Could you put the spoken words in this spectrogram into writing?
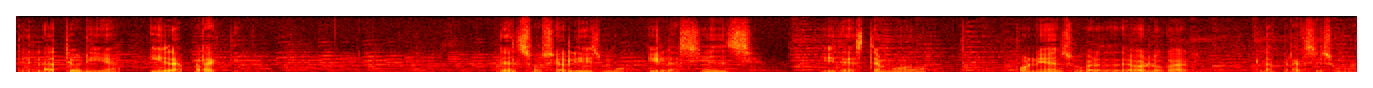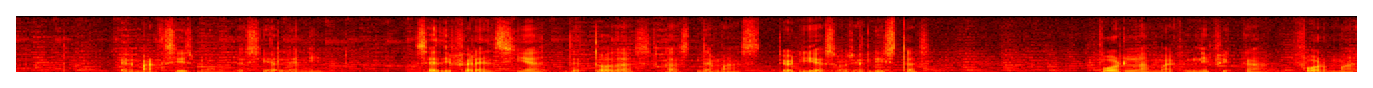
de la teoría y la práctica, del socialismo y la ciencia, y de este modo ponía en su verdadero lugar la praxis humana. El marxismo, decía Lenin, se diferencia de todas las demás teorías socialistas por la magnífica forma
